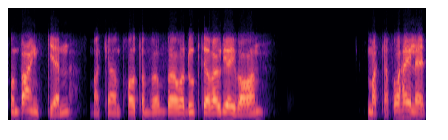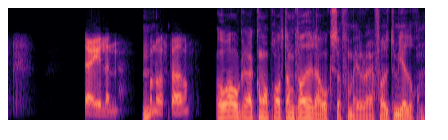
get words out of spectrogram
från banken. Man kan prata med våra duktiga rådgivare. Man kan få helhetsdelen mm. från oss där. Och Agria kommer att prata om gröda också förmodar jag, förutom djuren?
